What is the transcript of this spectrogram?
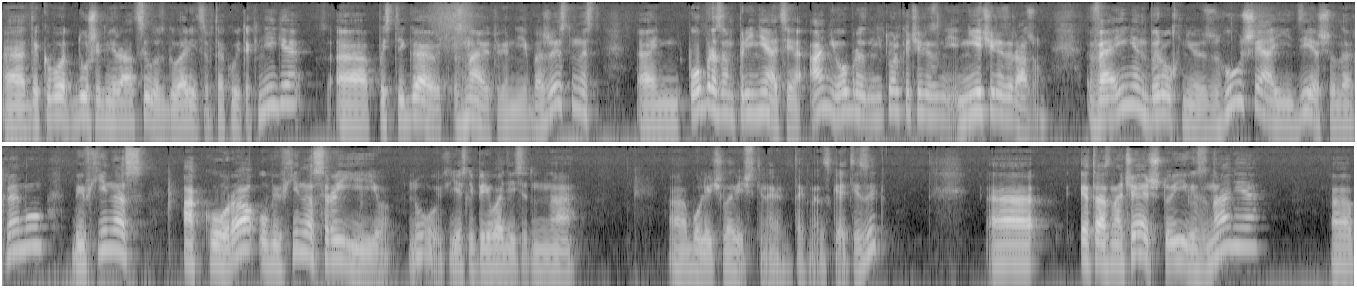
А, так вот, души мира Ацилус, говорится в такой-то книге, а, постигают, знают, вернее, божественность а, образом принятия, а не, образ, не только через, не через разум. Ваинен берухню сгуши, а идея шелахему бифхинас акора у бифхинас рыио. Ну, если переводить это на более человеческий, наверное, так надо сказать, язык, это означает, что их знание а,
